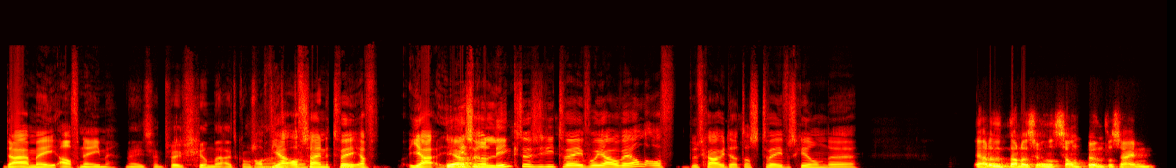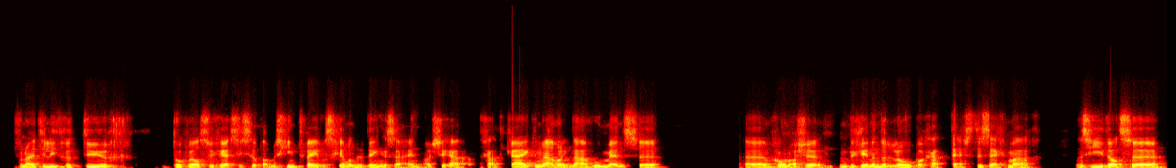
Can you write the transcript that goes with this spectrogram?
daarmee afnemen. Nee, het zijn twee verschillende uitkomsten. Of, ja, of zijn er twee, of, ja, Ja. is er een link tussen die twee voor jou wel? Of beschouw je dat als twee verschillende... Ja, dat, dat is een interessant punt. Er zijn vanuit de literatuur toch wel suggesties dat dat misschien twee verschillende dingen zijn. Als je gaat, gaat kijken namelijk naar hoe mensen, eh, gewoon als je een beginnende loper gaat testen, zeg maar, dan zie je dat ze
